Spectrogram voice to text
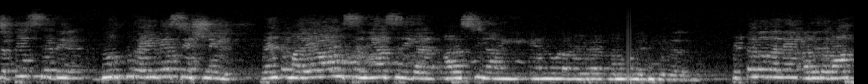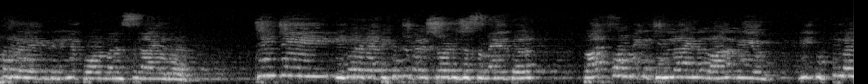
ഛത്തീസ്ഗഡിൽ ദുർഗ് റെയിൽവേ സ്റ്റേഷനിൽ രണ്ട് മലയാളി സന്യാസിനികൾ അറസ്റ്റിലായി എന്നുള്ള വിവരം നമുക്ക് ലഭിക്കുന്നത്. പെട്ടെന്ന് തന്നെ അതിന്റെ വാർത്തകളിലേക്ക് തിരിഞ്ഞപ്പോൾ മനസ്സിലായത് ടി ടി ഇവരുടെ ടിക്കറ്റ് പരിശോധിച്ച സമയത്ത് പ്ലാറ്റ്ഫോം ടിക്കറ്റ് ഇല്ല എന്ന് കാണുകയും ഈ കുട്ടികൾ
